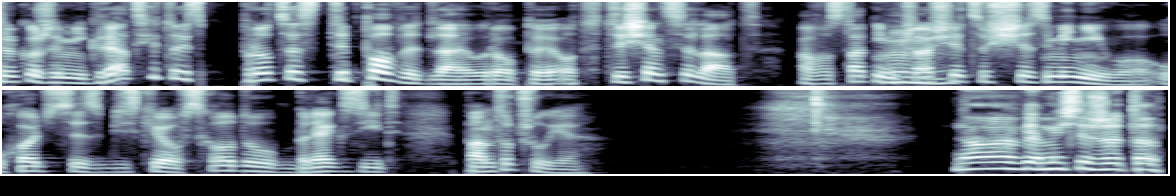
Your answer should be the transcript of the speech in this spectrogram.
Tylko, że migracja to jest proces typowy dla Europy od tysięcy lat, a w ostatnim Mhm. czasie coś się zmieniło. Uchodźcy z Bliskiego Wschodu, Brexit, pan to czuje. No, ja myślę, że to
